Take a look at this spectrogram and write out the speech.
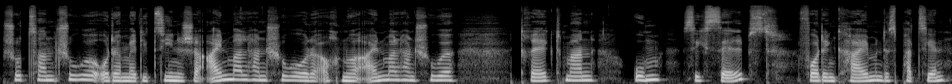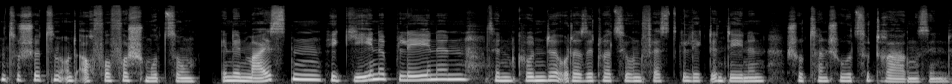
Schutzhandschuhe oder medizinische Einmalhandschuhe oder auch nur Einmalhandschuhe trägt man, um sich selbst vor den Keimen des Patienten zu schützen und auch vor Verschmutzung. In den meisten Hygieneplänen sind Gründe oder Situationen festgelegt, in denen Schutzhandschuhe zu tragen sind.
